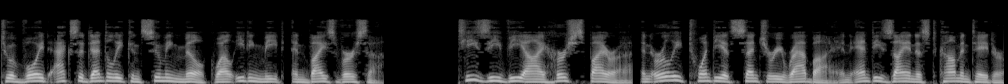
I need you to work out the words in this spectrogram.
to avoid accidentally consuming milk while eating meat, and vice versa. Tzvi Hirsch Spira, an early 20th-century rabbi and anti-Zionist commentator,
